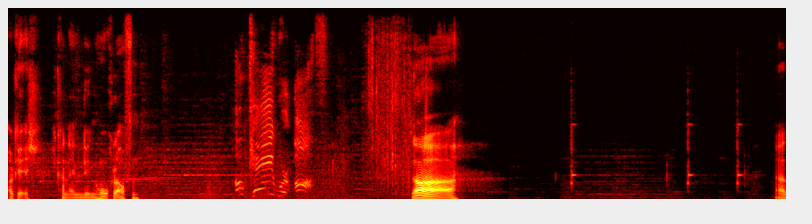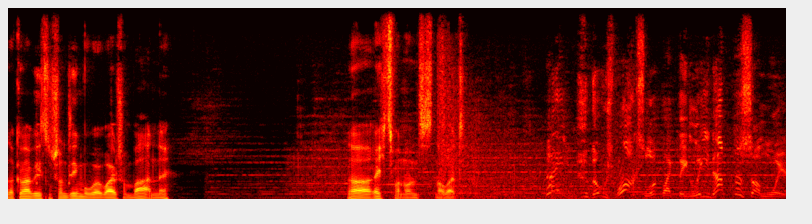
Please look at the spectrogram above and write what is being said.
Okay, ich, ich kann ein Ding hochlaufen. Okay, we're off. So. Also können wir wenigstens schon sehen, wo wir überall schon waren, ne? So, rechts von uns ist noch was. Hey, those rocks look like they lead up to somewhere.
